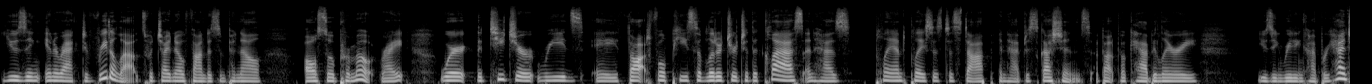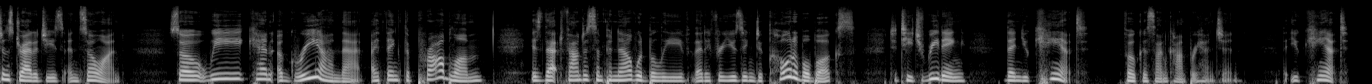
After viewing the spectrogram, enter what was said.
using interactive read alouds, which I know Fountas and Pinnell also promote, right? Where the teacher reads a thoughtful piece of literature to the class and has planned places to stop and have discussions about vocabulary, using reading comprehension strategies, and so on. So we can agree on that. I think the problem is that Fountas and Pinnell would believe that if you're using decodable books to teach reading, then you can't focus on comprehension, that you can't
